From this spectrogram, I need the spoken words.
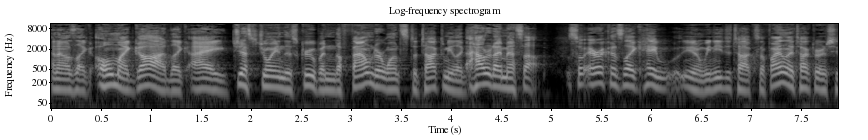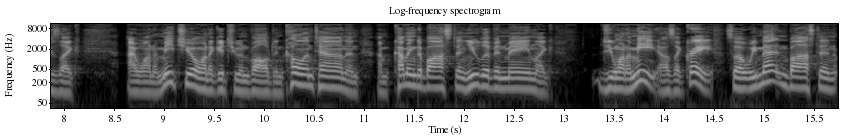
and i was like oh my god like i just joined this group and the founder wants to talk to me like how did i mess up so erica's like hey you know we need to talk so finally i talked to her and she's like I want to meet you. I want to get you involved in Town, and I'm coming to Boston. You live in Maine. Like, do you want to meet? I was like, great. So we met in Boston,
